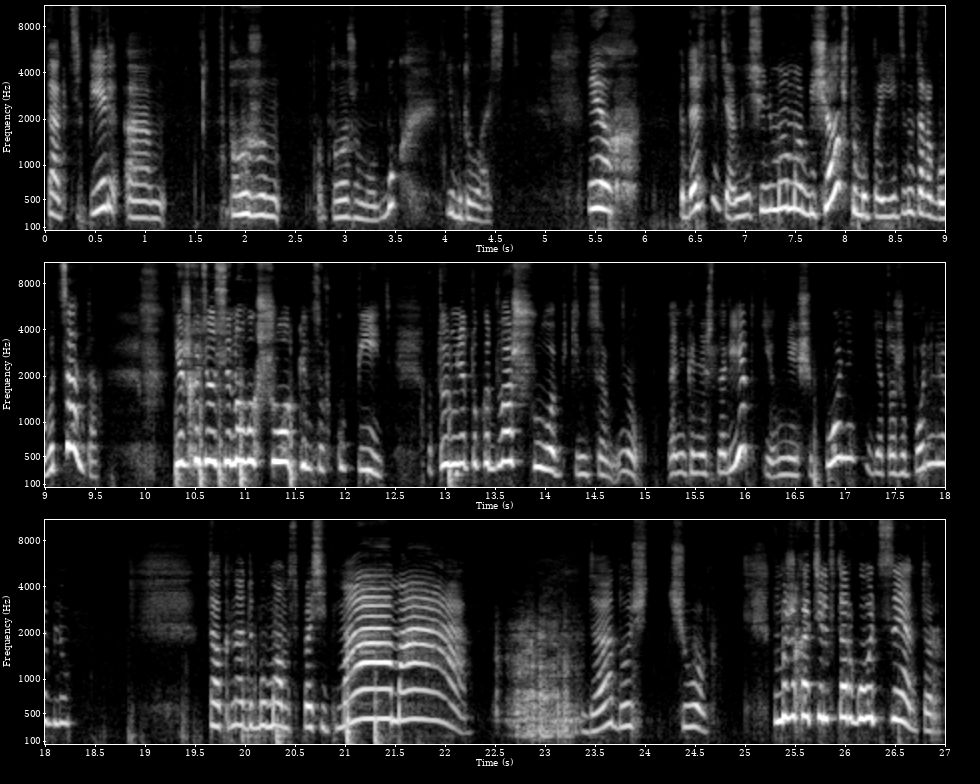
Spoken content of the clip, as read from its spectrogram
Так, теперь э, положу, положу ноутбук и буду лазить. Эх, подождите, а мне не мама обещала, что мы поедем в торговый центр. Я же хотела себе новых шопкинцев купить. А то у меня только два шопкинца. Ну, они, конечно, редкие. У меня еще пони. Я тоже пони люблю. Так, надо бы маму спросить. Мама! Да, дочь, чё? Ну, мы же хотели в торговый центр.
